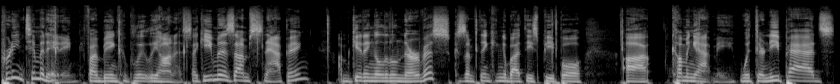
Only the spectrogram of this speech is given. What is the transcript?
Pretty intimidating, if I'm being completely honest. Like even as I'm snapping, I'm getting a little nervous because I'm thinking about these people uh, coming at me with their knee pads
